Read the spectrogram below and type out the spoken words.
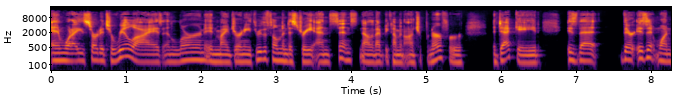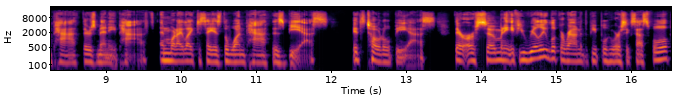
And what I started to realize and learn in my journey through the film industry, and since now that I've become an entrepreneur for a decade, is that there isn't one path, there's many paths. And what I like to say is the one path is BS it's total BS. There are so many, if you really look around at the people who are successful,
